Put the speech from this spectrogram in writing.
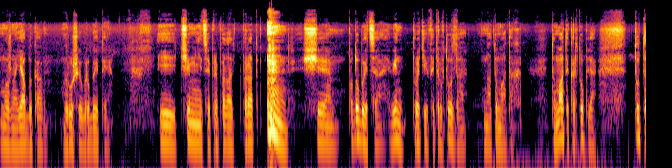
можна яблука, груші обробити. І чим мені цей препарат ще подобається, він проти фітрофтоза на томатах. Томати, картопля. Тут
